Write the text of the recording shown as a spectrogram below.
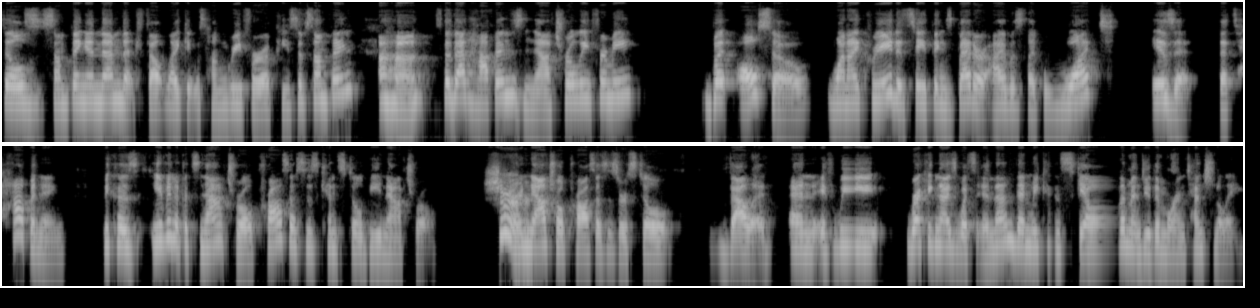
fills something in them that felt like it was hungry for a piece of something. Uh-huh. So that happens naturally for me. But also, when I created Say Things Better, I was like, what is it that's happening? Because even if it's natural, processes can still be natural. Sure. Our natural processes are still valid. And if we recognize what's in them, then we can scale them and do them more intentionally.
